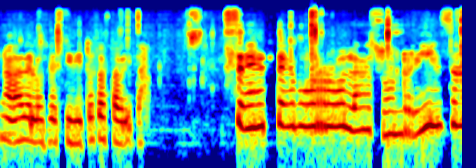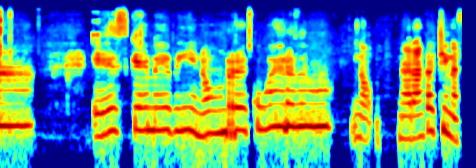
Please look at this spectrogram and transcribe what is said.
Nada de los vestiditos hasta ahorita. Se te borró la sonrisa. Es que me vino un recuerdo. No, naranjas chinas.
